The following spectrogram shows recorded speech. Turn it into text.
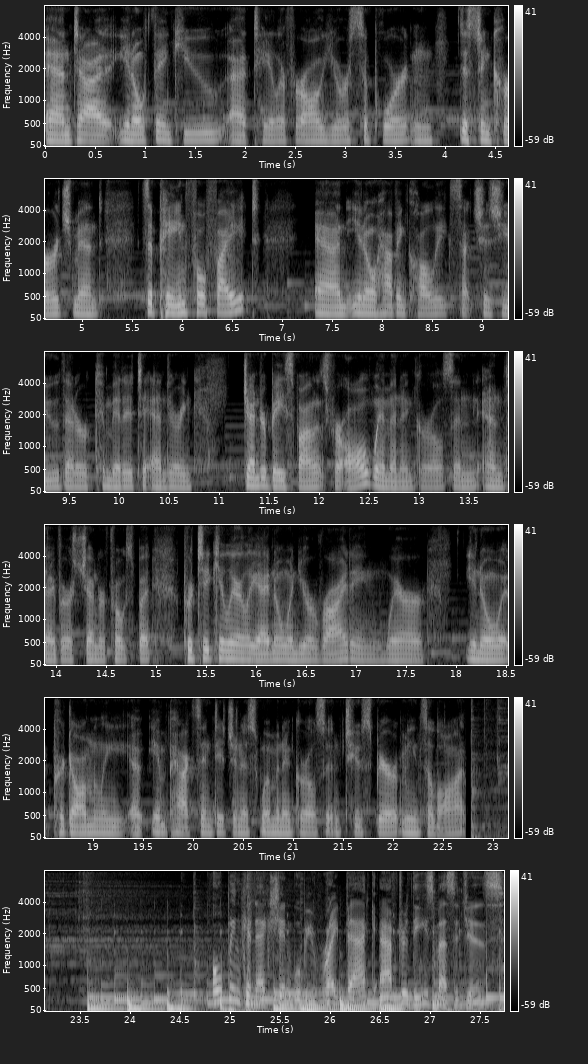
and uh, you know, thank you, uh, Taylor, for all your support and just encouragement. It's a painful fight, and you know, having colleagues such as you that are committed to ending gender-based violence for all women and girls and, and diverse gender folks but particularly i know when you're riding where you know it predominantly uh, impacts indigenous women and girls and two-spirit means a lot open connection will be right back after these messages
